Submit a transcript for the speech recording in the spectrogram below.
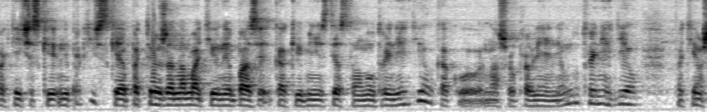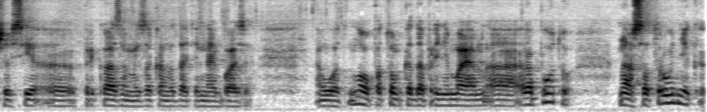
практически, не практически, а по той нормативной базе, как и Министерство внутренних дел, как у наше управление внутренних дел, по тем же все э, приказам и законодательной базе. Вот. Но потом, когда принимаем на работу, наш сотрудник э,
